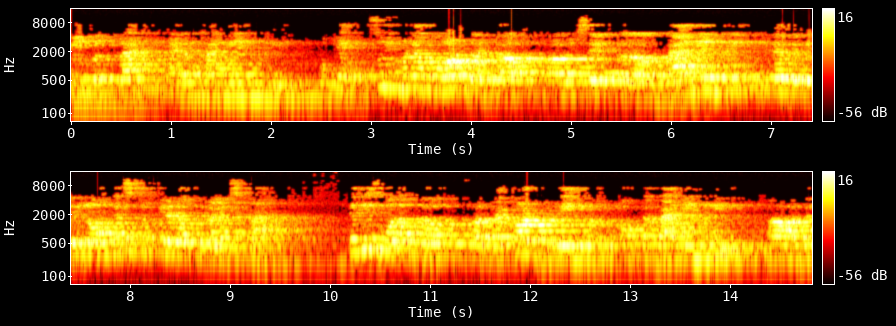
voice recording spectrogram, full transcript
ಪೀಪಲ್ ಪ್ಲಾಂಟ್ ಅಂಡ್ ಬ್ಯಾನಿಯನ್ ಟ್ರೀ ಓಕೆ ಸೊ ಯು ಮಟ್ ಹ್ಯಾವ್ ಹರ್ಡ್ ದಟ್ ಇಟ್ಸ್ ಎ ಬ್ಯಾನಿಯನ್ ಟ್ರೀ ಇಟ್ ಹ್ಯಾಸ್ ಎ ವೆರಿ ಲಾಂಗೆಸ್ಟ್ ಪೀರಿಯಡ್ ಆಫ್ ಲೈಫ್ ಸ್ಪ್ಯಾನ್ There is one of the uh, record break of the banyan tree uh, the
